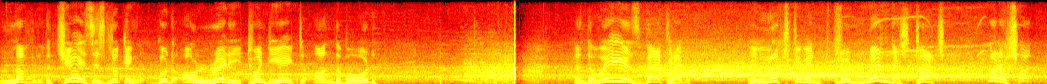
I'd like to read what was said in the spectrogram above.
Lovely. The chase is looking good already. 28 on the board. And the way he has batted, it looks to be in tremendous touch. What a shot.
